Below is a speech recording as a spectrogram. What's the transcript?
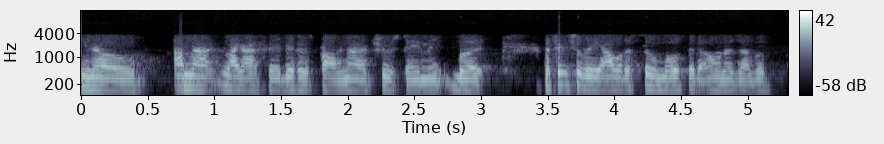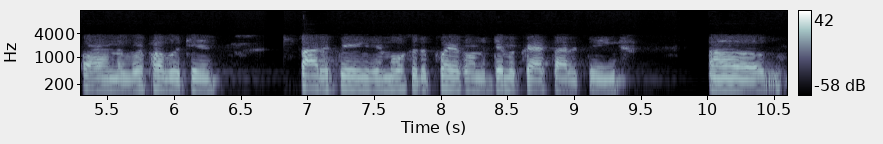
you know, I'm not like I said, this is probably not a true statement, but essentially, I would assume most of the owners are, are on the Republican side of things, and most of the players on the Democrat side of things um,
